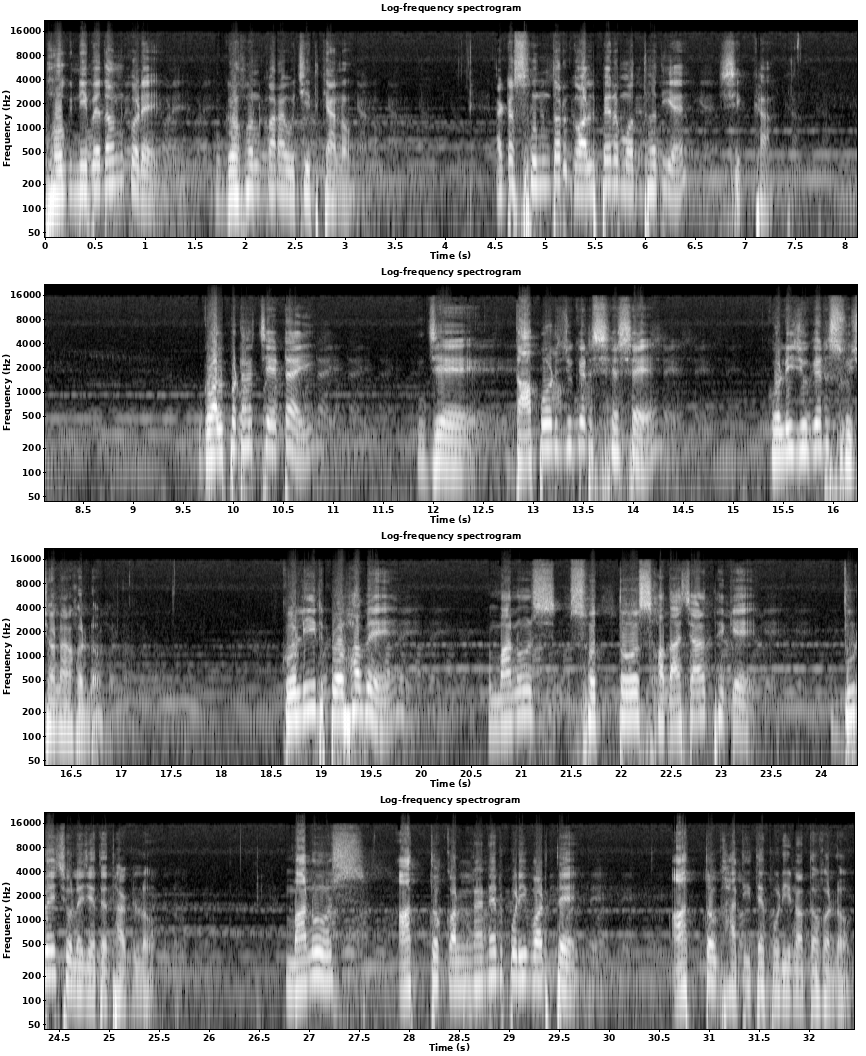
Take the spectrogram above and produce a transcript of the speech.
ভোগ নিবেদন করে গ্রহণ করা উচিত কেন? একটা সুন্দর গল্পের মধ্য দিয়ে শিক্ষা। গল্পটা হচ্ছে এটাই যে দাপর যুগের শেষে কলিযুগের সূচনা হলো। কলির প্রভাবে মানুষ সত্য, সদাচার থেকে দূরে চলে যেতে থাকল। মানুষ আত্মকল্যাণের পরিবর্তে আত্মঘাতীতে পরিণত হলো।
